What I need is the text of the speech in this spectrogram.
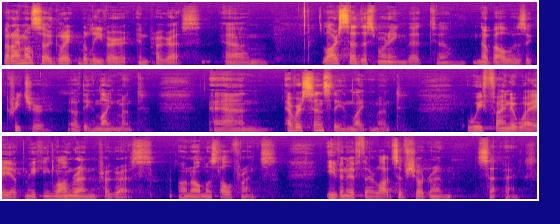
but I'm also a great believer in progress. Um, Lars said this morning that um, Nobel was a creature of the Enlightenment. And ever since the Enlightenment, we find a way of making long run progress on almost all fronts, even if there are lots of short run setbacks.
